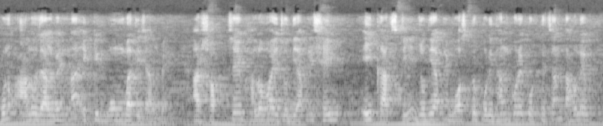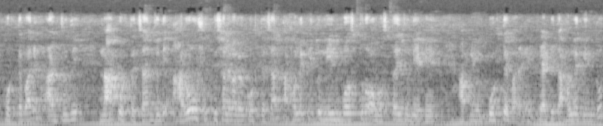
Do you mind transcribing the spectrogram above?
কোনো আলো জ্বালবেন না, একটি মোমবাতি জ্বালবেন। আর সবচেয়ে ভালো হয় যদি আপনি সেই, এই কাজটি যদি আপনি বস্ত্র পরিধান করে করতে চান, তাহলে করতে পারেন। আর যদি না করতে চান, যদি আরও শক্তিশালীভাবে করতে চান, তাহলে কিন্তু নির্বস্ত্র অবস্থায় যদি এটি আপনি করতে পারেন, এই ক্রিয়াটি, তাহলে কিন্তু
